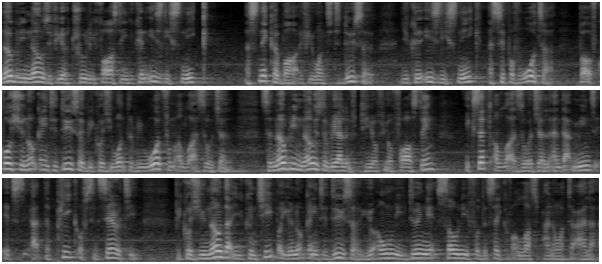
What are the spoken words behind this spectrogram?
Nobody knows if you're truly fasting. You can easily sneak a Snicker bar if you wanted to do so. You could easily sneak a sip of water. But of course, you're not going to do so because you want the reward from Allah. So nobody knows the reality of your fasting except Allah. And that means it's at the peak of sincerity because you know that you can cheat, but you're not going to do so. You're only doing it solely for the sake of Allah subhanahu wa ta'ala.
